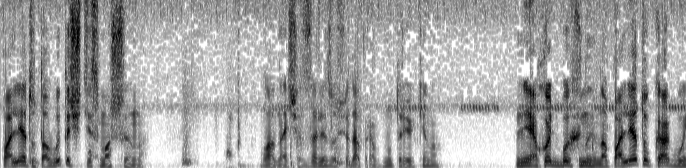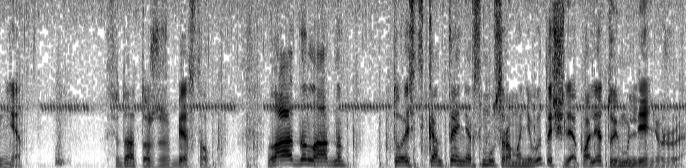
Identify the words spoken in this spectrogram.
Палету-то вытащите с машины. Ладно, я сейчас залезу сюда, прям внутрь ее кину. Не, хоть бы хны, на палету как бы нет. Сюда тоже без толку. Ладно, ладно. То есть контейнер с мусором они вытащили, а по лету им лень уже.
